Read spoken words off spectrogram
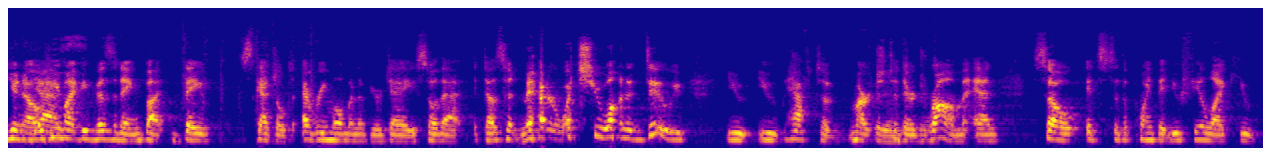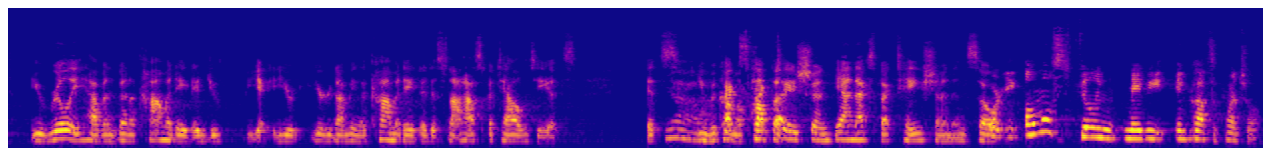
You know, Yes. you might be visiting, but they've scheduled every moment of your day so that it doesn't matter what you want to do. You you, you have to march to their drum, and so it's to the point that you feel like you you really haven't been accommodated. You you're you're not being accommodated. It's not hospitality. It's it's Yeah. you become a puppet. Yeah, an expectation, and so or almost feeling maybe inconsequential,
